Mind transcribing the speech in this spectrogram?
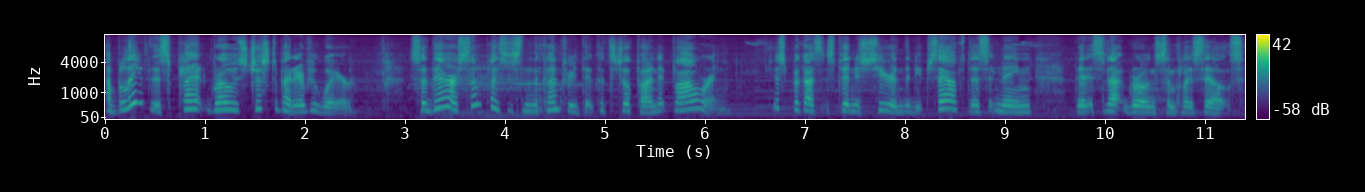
I believe this plant grows just about everywhere. So there are some places in the country that could still find it flowering. Just because it's finished here in the deep south doesn't mean that it's not growing someplace else.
